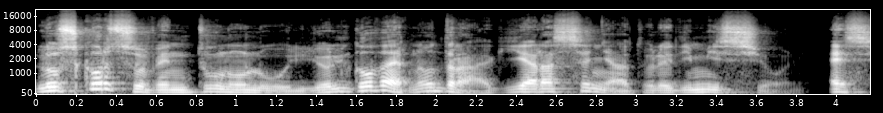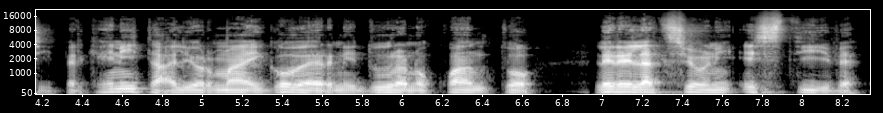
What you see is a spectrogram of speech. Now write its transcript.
Lo scorso 21 luglio il governo Draghi ha rassegnato le dimissioni. Eh sì, perché in Italia ormai i governi durano quanto le relazioni estive.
